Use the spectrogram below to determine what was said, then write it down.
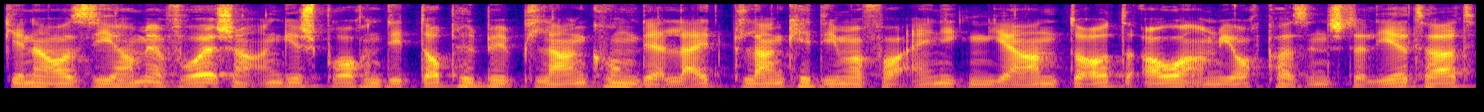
Genau, Sie haben ja vorher schon angesprochen, die Doppelbeplankung der Leitplanke, die man vor einigen Jahren dort auch am Jochpass installiert hat.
